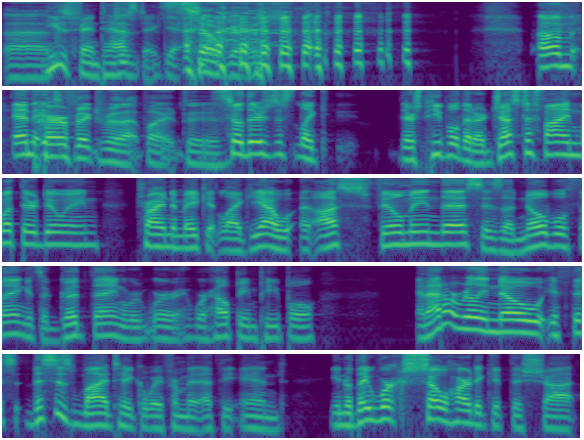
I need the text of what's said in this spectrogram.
uh he's fantastic yeah. so good. um and Perfect for that part too. so there's just like there's people that are justifying what they're doing trying to make it like yeah us filming this is a noble thing it's a good thing we're we're, we're helping people and i don't really know if this this is my takeaway from it at the end you know they work so hard to get this shot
